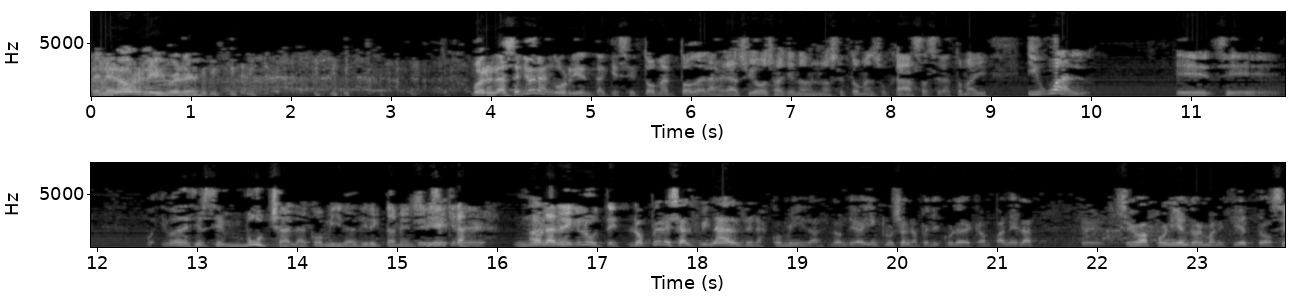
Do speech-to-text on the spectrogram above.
Tenedor libre. Bueno, la señora angurrienta que se toma todas las gaseosas que no, no se toma en su casa, se las toma ahí, igual eh, se iba a decir se embucha la comida directamente, ni siquiera eh, no al- la deglute. Lo peor es al final de las comidas, donde ahí incluso en la película de Campanella eh, se va poniendo el manifiesto Sí.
